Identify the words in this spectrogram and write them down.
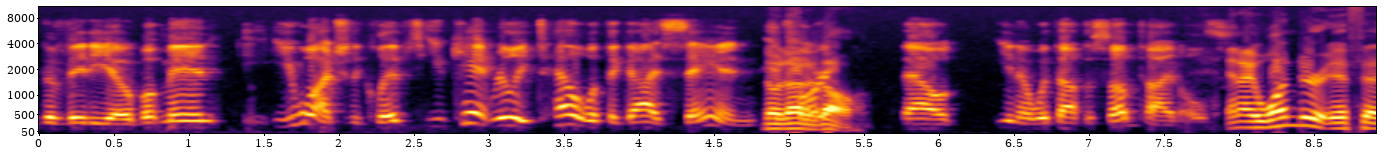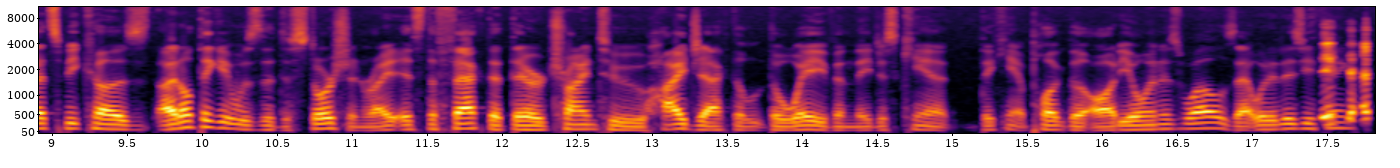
the video. But man, you watch the clips, you can't really tell what the guy's saying. No, It's not at all. Without you know, without the subtitles. And I wonder if that's because I don't think it was the distortion, right? It's the fact that they're trying to hijack the the wave and they just can't they can't plug the audio in as well. Is that what it is? You I think think? that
